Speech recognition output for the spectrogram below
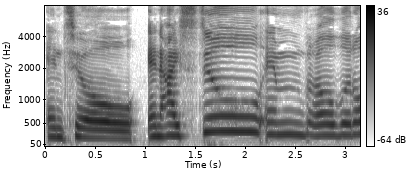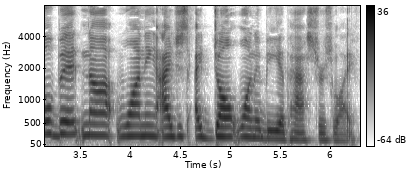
until, and I still am a little bit not wanting, I just, I don't want to be a pastor's wife.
